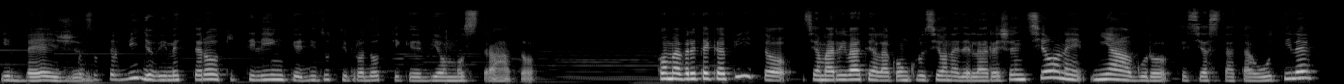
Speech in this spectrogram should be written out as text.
il beige. Poi sotto il video vi metterò tutti i link di tutti i prodotti che vi ho mostrato. Come avrete capito siamo arrivati alla conclusione della recensione. Mi auguro che sia stata utile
